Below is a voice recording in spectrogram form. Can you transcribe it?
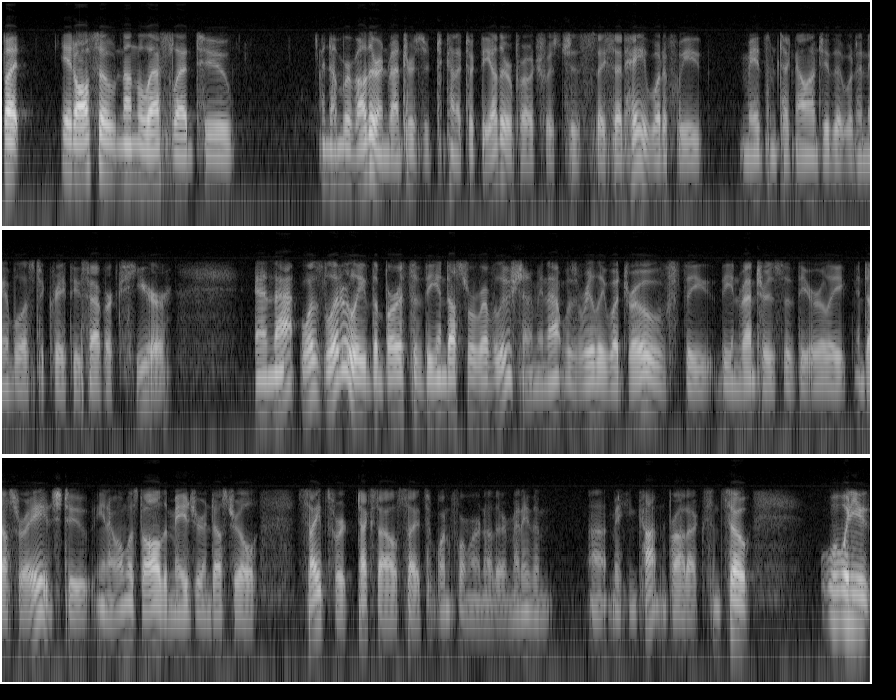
but it also, nonetheless, led to a number of other inventors who kind of took the other approach, which is they said, "Hey, what if we made some technology that would enable us to create these fabrics here?" and that was literally the birth of the industrial revolution. I mean, that was really what drove the the inventors of the early industrial age to, you know, almost all the major industrial sites were textile sites of one form or another. Many of them uh, making cotton products, and so when you,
